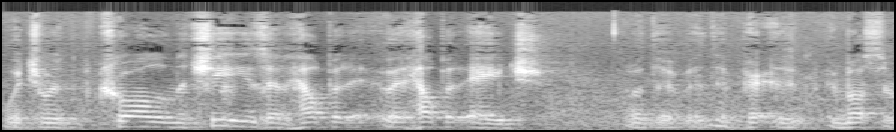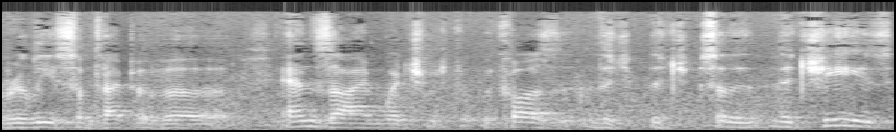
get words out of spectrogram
which would crawl in the cheese and help it, it help it age. The- the- It must have released some type of uh, enzyme which would cause the, the so the, cheese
